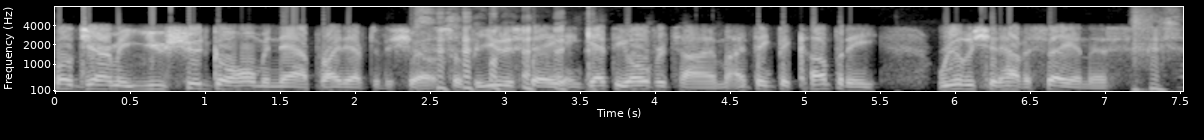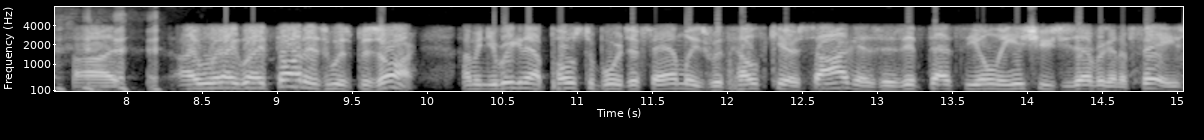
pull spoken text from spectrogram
Well, Jeremy, you should go home and nap right after the show. So for you to say and get the overtime, I think the company really should have a say in this. Uh, I, what, I, what I thought is was bizarre. I mean, you're bringing out poster boards of families with healthcare sagas as if that's the only issue she's ever going to face,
